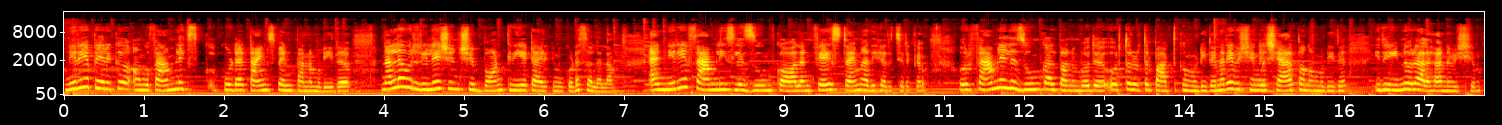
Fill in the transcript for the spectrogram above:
நிறைய பேருக்கு அவங்க ஃபேமிலிஸ் கூட டைம் ஸ்பெண்ட் பண்ண முடியுது. நல்ல ஒரு ரிலேஷன்ஷிப் பாண்ட் க்ரியேட் ஆயிருக்குன்னு கூட சொல்லலாம். அண்ட் நிறைய ஃபேமிலிஸில் ஜூம் கால் அண்ட் ஃபேஸ் டைம் அதிகரிச்சிருக்கு. ஒரு ஃபேமிலியில் ஜூம் கால் பண்ணும்போது ஒருத்தர் ஒருத்தர் பார்த்துக்க முடியுது நிறைய விஷயங்களை ஷேர் பண்ண முடியுது. இது இன்னொரு அழகான விஷயம்.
